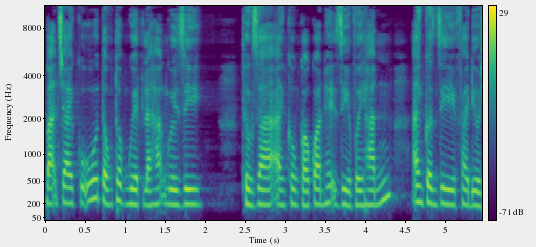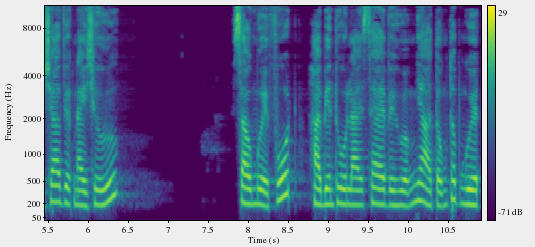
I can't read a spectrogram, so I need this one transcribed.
bạn trai cũ Tống Thập Nguyệt là hạng người gì? Thực ra anh không có quan hệ gì với hắn, anh cần gì phải điều tra việc này chứ? Sau 10 phút, Hà Biên Thu lái xe về hướng nhà Tống Thập Nguyệt.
